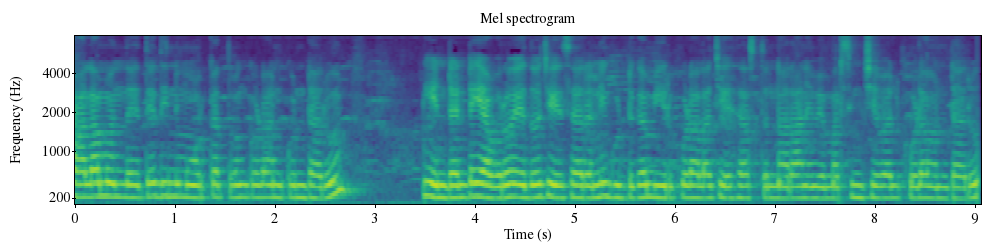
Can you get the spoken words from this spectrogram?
చాలామంది అయితే దీన్ని మూర్ఖత్వం కూడా అనుకుంటారు. ఏంటంటే ఎవరో ఏదో చేశారని గుడ్డుగా మీరు కూడా అలా చేసేస్తున్నారా అని విమర్శించే వాళ్ళు కూడా ఉంటారు.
